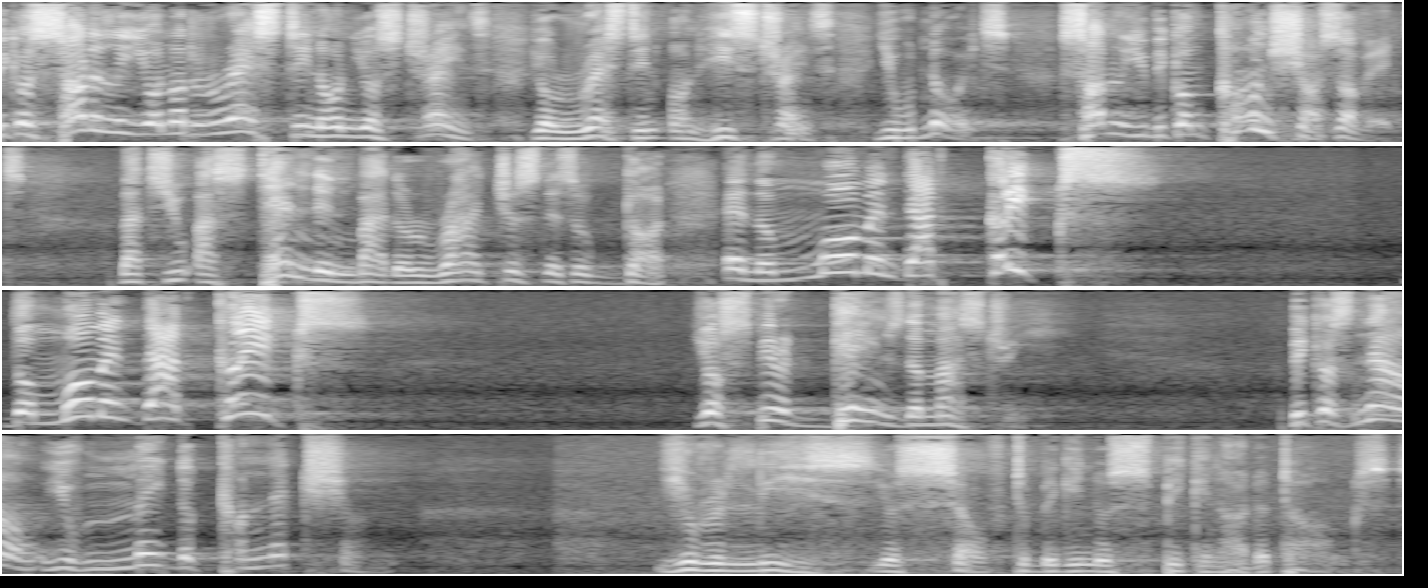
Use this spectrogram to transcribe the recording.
Because suddenly you're not resting on your strength, you're resting on His strength. You would know it. Suddenly you become conscious of it that you are standing by the righteousness of God. And the moment that clicks, the moment that clicks, your spirit gains the mastery. Because now you've made the connection. You release yourself to begin to speak in other tongues.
